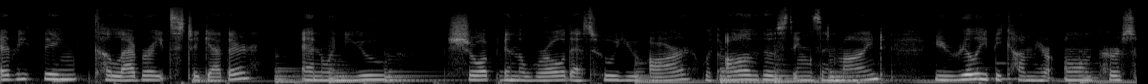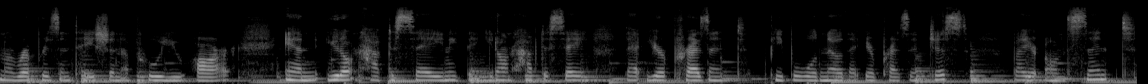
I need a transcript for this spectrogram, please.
Everything collaborates together, and when you show up in the world as who you are, with all of those things in mind, you really become your own personal representation of who you are. And you don't have to say anything, you don't have to say that you're present. People will know that you're present just by your own scent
